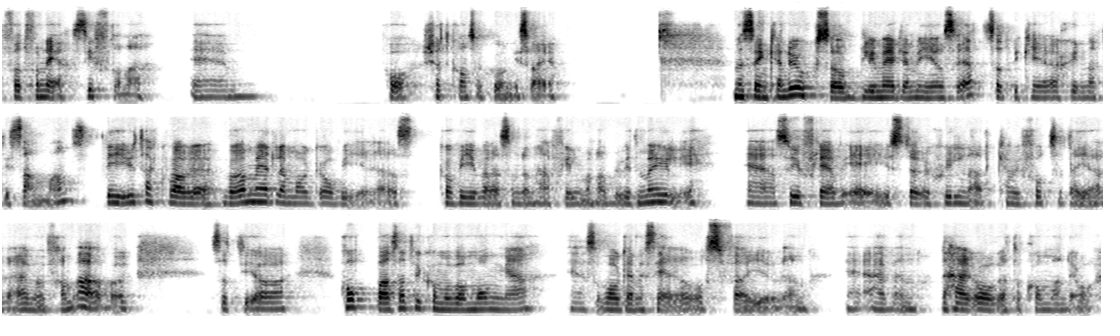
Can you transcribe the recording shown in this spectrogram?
för att få ner siffrorna på köttkonsumtion i Sverige. Men sen kan du också bli medlem i Djurens Rätt så att vi kan göra skillnad tillsammans. Det är ju tack vare våra medlemmar och gåvogivare, gåvogivare som den här filmen har blivit möjlig. Eh, så ju fler vi är, ju större skillnad kan vi fortsätta göra även framöver. Så att jag hoppas att vi kommer vara många eh, som organiserar oss för djuren eh, även det här året och kommande år.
